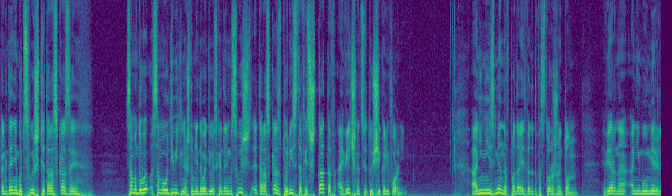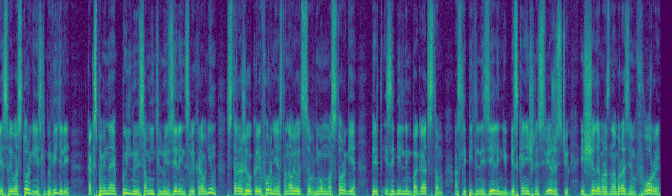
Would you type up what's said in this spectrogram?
когда-нибудь слышать это рассказы Самое, самое удивительное, что мне доводилось когда-нибудь слышать, это рассказы туристов из Штатов о вечно цветущей Калифорнии. Они неизменно впадают в этот восторженный тон. Верно, они бы умерили свои восторги, если бы видели, как, вспоминая пыльную и сомнительную зелень своих равнин, старожилы Калифорнии останавливаются в немом восторге перед изобильным богатством, ослепительной зеленью, бесконечной свежестью и щедрым разнообразием флоры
